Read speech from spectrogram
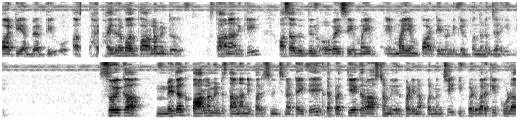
పార్టీ అభ్యర్థి హైదరాబాద్ పార్లమెంటు స్థానానికి అసదుద్దీన్ ఓవైసీ ఎంఐ ఎంఐఎం పార్టీ నుండి గెలుపొందడం జరిగింది. సో ఇక మెదక్ పార్లమెంట్ స్థానాన్ని పరిశీలించినట్టయితే అంటే ప్రత్యేక రాష్ట్రం ఏర్పడినప్పటి నుంచి ఇప్పటి వరకు కూడా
